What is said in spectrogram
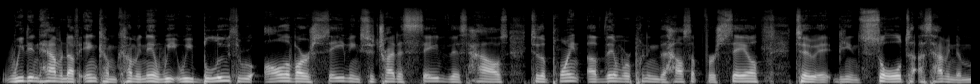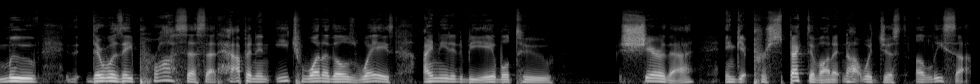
we didn't have enough income coming in. We we blew through all of our savings to try to save this house to the point of then we're putting the house up for sale to it being sold to us having to move. There was a process that happened in each one of those ways. I needed to be able to share that and get perspective on it, not with just Elisa.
